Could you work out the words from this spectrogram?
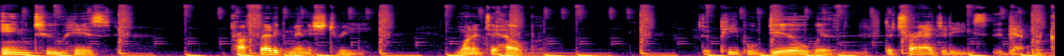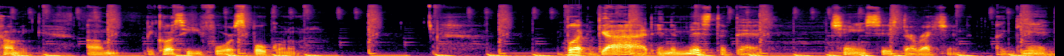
into his prophetic ministry, wanted to help the people deal with the tragedies that were coming um, because he forespoke on them. But God, in the midst of that, changed his direction again.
